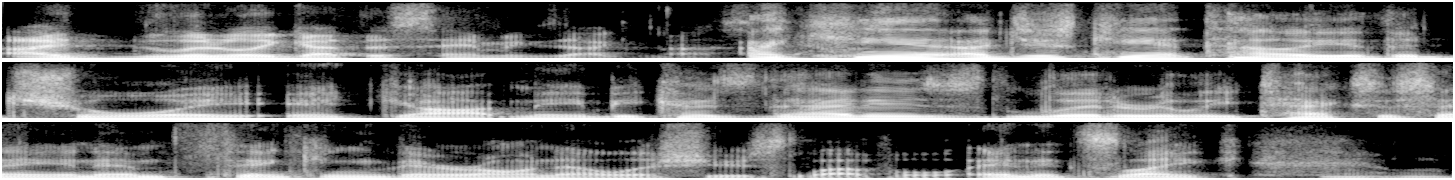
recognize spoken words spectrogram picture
I literally got the same exact message. I can't. I just can't tell you the joy it got me because that is literally Texas A&M thinking they're on LSU's level, and it's like. Mm -hmm.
